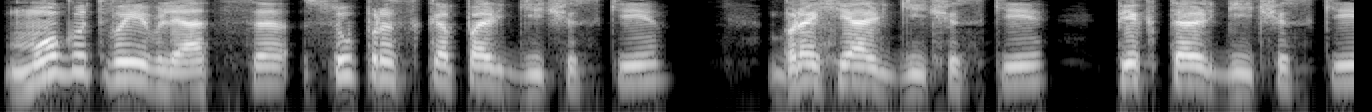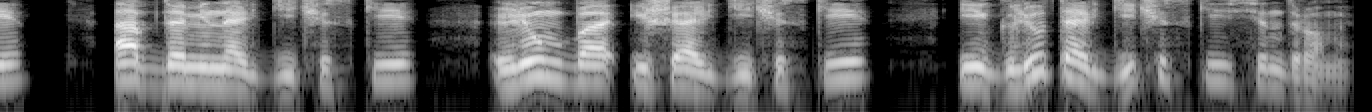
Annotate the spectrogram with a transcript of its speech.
могут выявляться суpraскопальгические, брахиальгические, пектальгические, абдоминальгические, люмбоишиальгические и глютальгические синдромы.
